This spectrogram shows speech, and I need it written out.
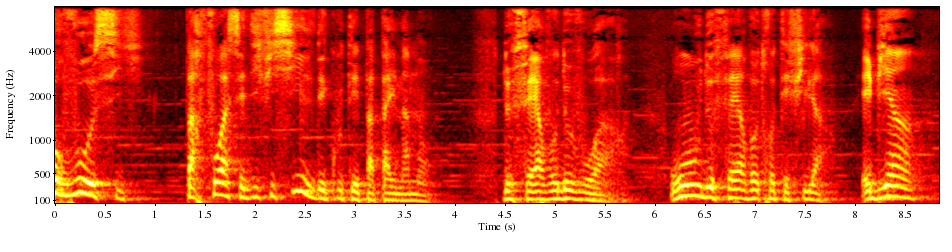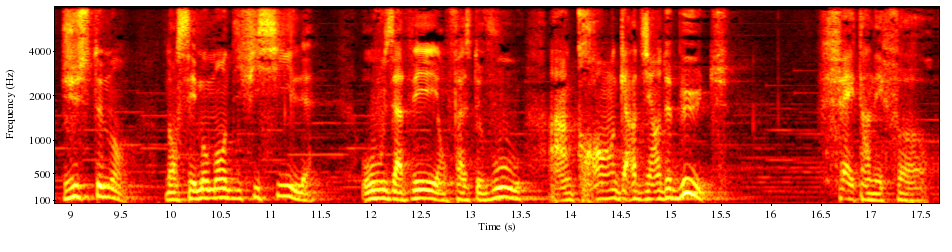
pour vous aussi, parfois c'est difficile d'écouter papa et maman, de faire vos devoirs ou de faire votre tefila. Eh bien, justement, dans ces moments difficiles où vous avez en face de vous un grand gardien de but, faites un effort,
